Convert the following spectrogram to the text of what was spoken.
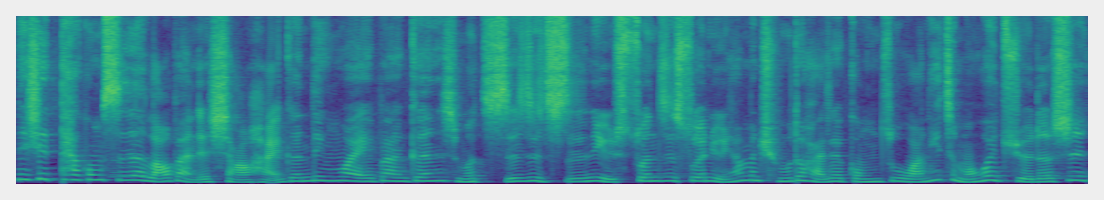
那些大公司的老板的小孩跟另外一半跟什么侄子侄女孙子孙女，他们全部都还在工作啊！你怎么会觉得是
